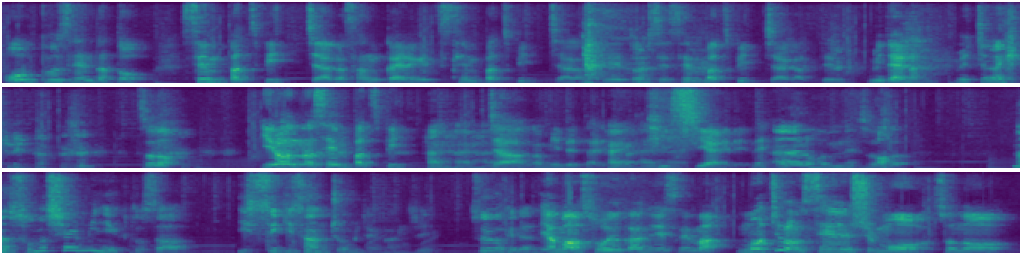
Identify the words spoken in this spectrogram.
オープン戦だと先発ピッチャーが3回投げて先発ピッチャーが継投して 先発ピッチャーがってみたいな。めっちゃ投げるよ。そのいろんな先発ピッチャーが見れたりとか必試合でね、あなるほどね、うんそうそう。あなその試合見に行くとさ一石三鳥みたいな感じ？そういうわけではない。いや、まあそういう感じですね。まあもちろん選手も、その、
